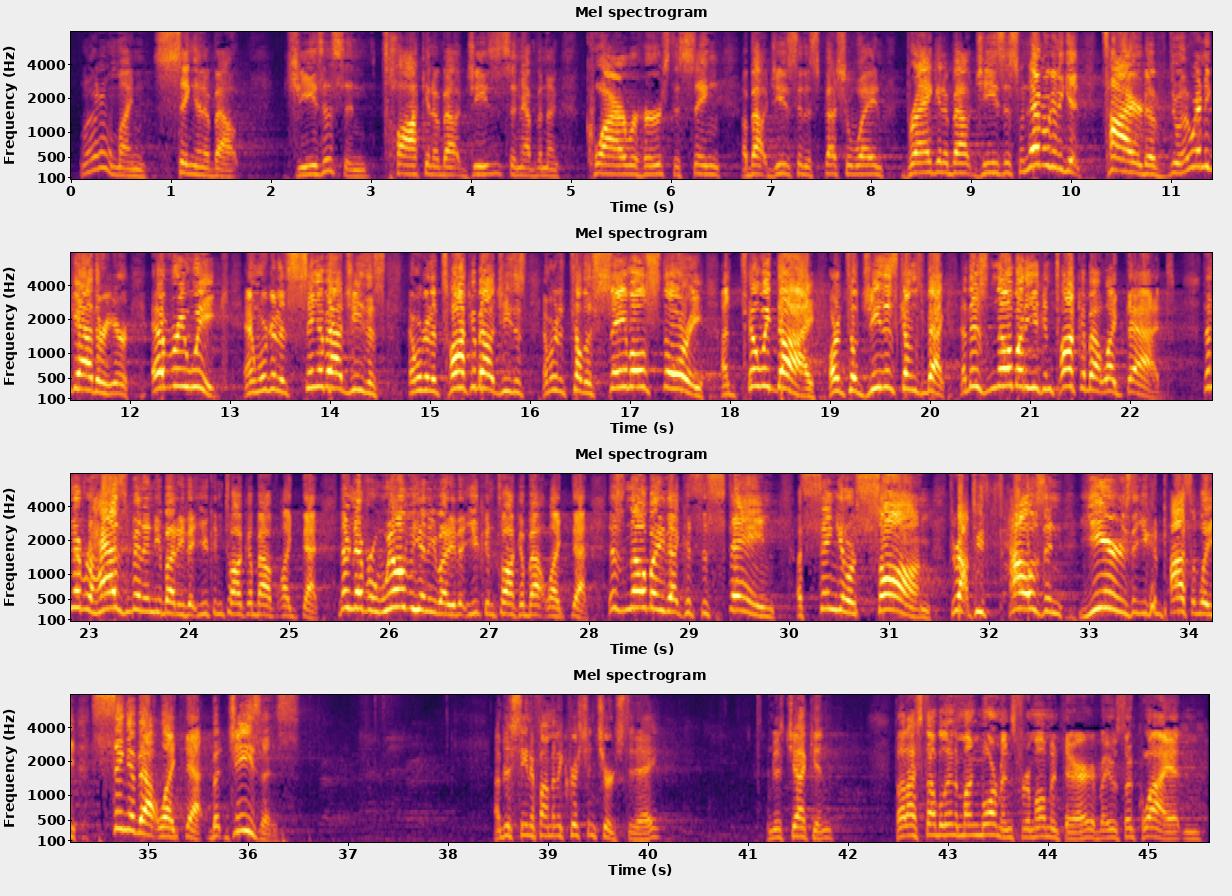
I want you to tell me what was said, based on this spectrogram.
Well, I don't mind singing about Jesus and talking about Jesus and having a choir rehearse to sing about Jesus in a special way and bragging about Jesus. We're never going to get tired of doing it. We're going to gather here every week and we're going to sing about Jesus and we're going to talk about Jesus and we're going to tell the same old story until we die or until Jesus comes back. And there's nobody you can talk about like that. There never has been anybody that you can talk about like that. There never will be anybody that you can talk about like that. There's nobody that could sustain a singular song throughout 2,000 years that you could possibly sing about like that. But Jesus. I'm just seeing if I'm in a Christian church today. I'm just checking. Thought I stumbled in among Mormons for a moment there. Everybody was so quiet. And...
